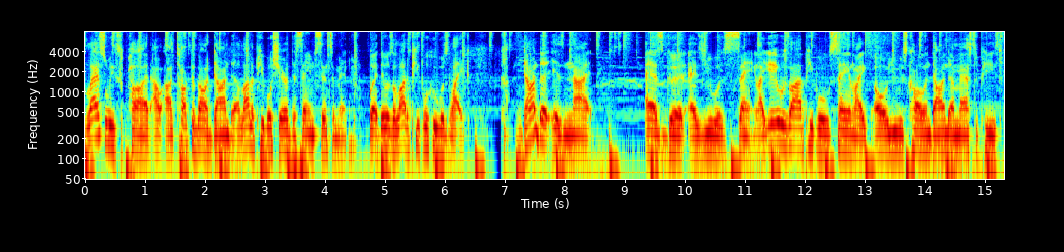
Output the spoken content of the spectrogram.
last week's pod, I, I, talked about Donda. A lot of people shared the same sentiment, but there was a lot of people who was like, Donda is not as good as you was saying. Like it was a lot of people saying like, oh, you was calling Donda a masterpiece,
